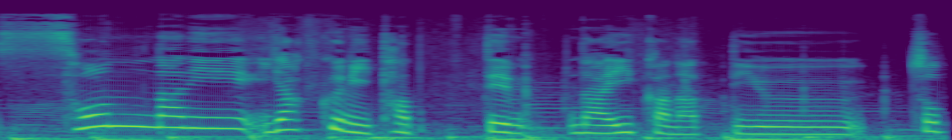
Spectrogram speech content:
そんなに役に立ってないかなっていうちょっ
